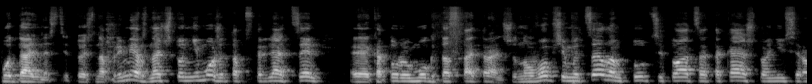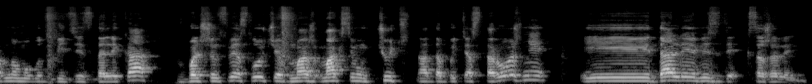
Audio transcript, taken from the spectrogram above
по дальности. То есть, например, значит, он не может обстрелять цель, э, которую мог достать раньше. Но в общем и целом тут ситуация такая, что они все равно могут сбить здесь далека. В большинстве случаев максимум чуть надо быть осторожнее і далі везде, к сожалению.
